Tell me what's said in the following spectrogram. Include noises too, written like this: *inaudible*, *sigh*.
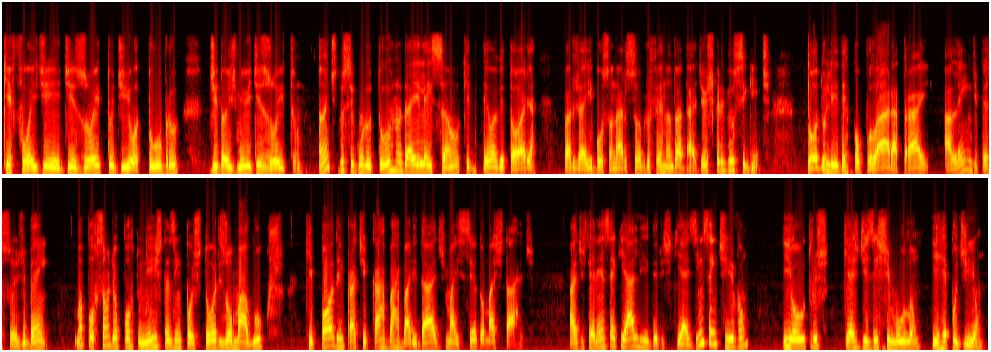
que foi de 18 de outubro de 2018, antes do segundo turno da eleição que deu a vitória para o Jair Bolsonaro sobre o Fernando Haddad. Eu escrevi o seguinte: todo líder popular atrai, além de pessoas de bem, uma porção de oportunistas, impostores ou malucos que podem praticar barbaridades mais cedo ou mais tarde. A diferença é que há líderes que as incentivam e outros que as desestimulam e repudiam.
